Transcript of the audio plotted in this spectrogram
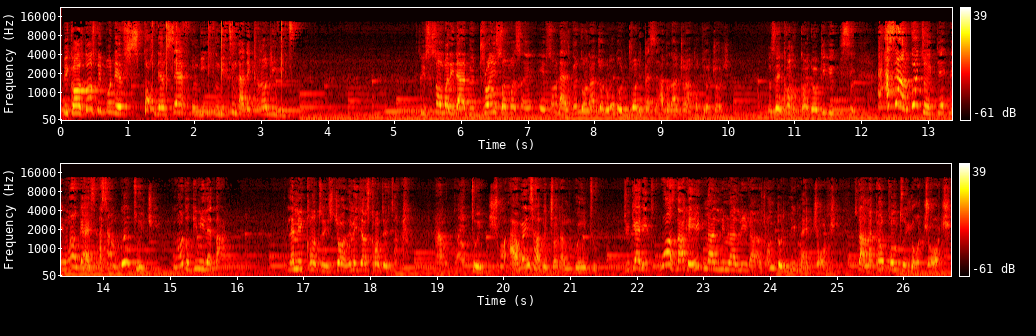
because those people they've stuck themselves in the in the thing that they cannot leave it. So you see somebody that will be drawing someone, if someone that is going to another church, they want to draw the person out of that church and come to your church. They say, Come, come, they'll give you this thing. I say, I'm going to the one guys, I say, I'm going to. You want to give me letter? Let me come to his church. Let me just come to his church. Ah, I'm going to a church. I already have a church I'm going to. Do you get it? What's that? Okay, if I leave, I leave. I want to leave my church so that I can come to your church.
